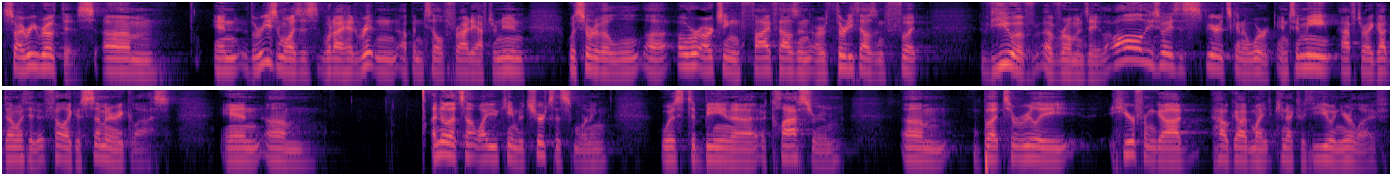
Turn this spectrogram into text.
So I rewrote this. Um, and the reason was is what I had written up until Friday afternoon was sort of a uh, overarching 5,000 or 30,000 foot view of, of Romans 8. All these ways the Spirit's going to work. And to me, after I got done with it, it felt like a seminary class. And um, I know that's not why you came to church this morning, was to be in a, a classroom, um, but to really hear from God how God might connect with you in your life.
